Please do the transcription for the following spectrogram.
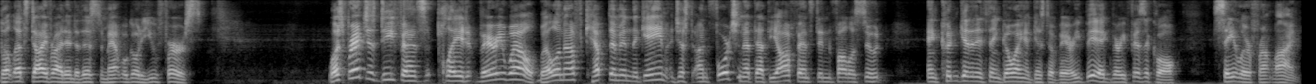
but let's dive right into this. And Matt, we'll go to you first. West Branch's defense played very well, well enough, kept them in the game. Just unfortunate that the offense didn't follow suit and couldn't get anything going against a very big, very physical Sailor front line.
